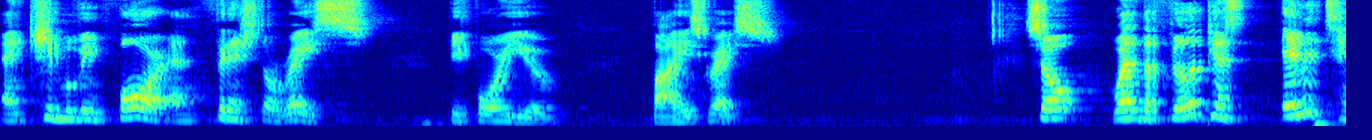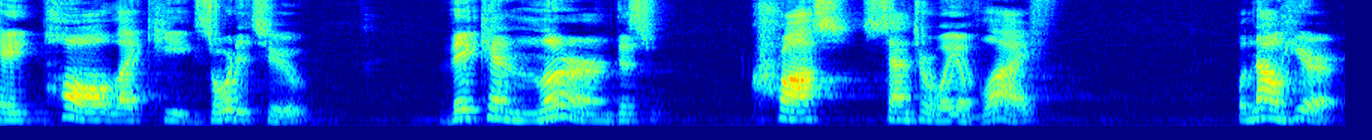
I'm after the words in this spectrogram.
and keep moving forward and finish the race before you by His grace. So when the Philippians imitate Paul like he exhorted to, they can learn this cross center way of life. But now, here,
